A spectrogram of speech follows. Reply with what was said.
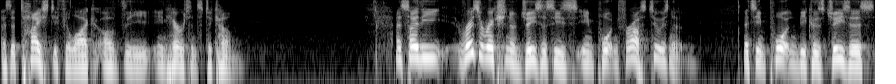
as a taste, if you like, of the inheritance to come. And so the resurrection of Jesus is important for us too, isn't it? It's important because Jesus,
